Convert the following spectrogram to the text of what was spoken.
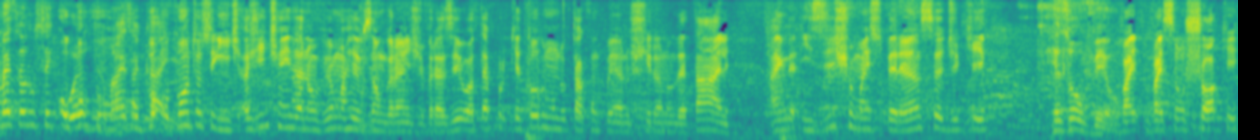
mas eu não sei quanto mais vai o, cair. o ponto é o seguinte, a gente ainda não viu uma revisão grande de Brasil, até porque todo mundo que está acompanhando China no detalhe, ainda existe uma esperança de que Resolveu. vai, vai ser um choque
